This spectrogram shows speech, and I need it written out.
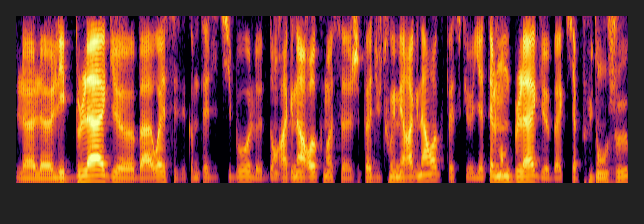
Le- le- les blagues, euh, bah ouais, c'est comme t'as dit Thibaut, le- dans Ragnarok, moi, j'ai pas du tout aimé Ragnarok parce qu'il y a tellement de blagues bah, qu'il y a plus d'enjeu.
